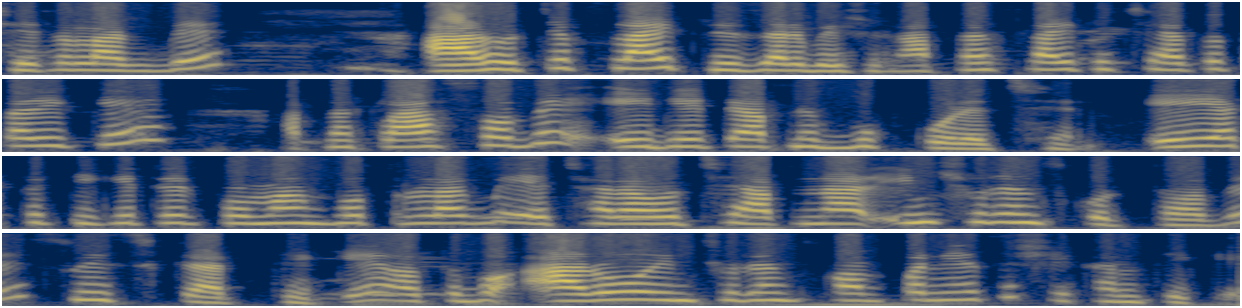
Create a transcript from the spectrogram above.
সেটা লাগবে। আর হচ্ছে ফ্লাইট রিজার্ভেশন আপনার ফ্লাইট হচ্ছে এত তারিখে আপনার ক্লাস হবে, এই ডেটে আপনি বুক করেছেন। এই একটা টিকিটের প্রমাণপত্র লাগবে, এছাড়া হচ্ছে আপনার ইন্স্যুরেন্স করতে হবে সুইচ কার্ড থেকে অথবা আরও ইন্স্যুরেন্স কোম্পানি আছে সেখান থেকে।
